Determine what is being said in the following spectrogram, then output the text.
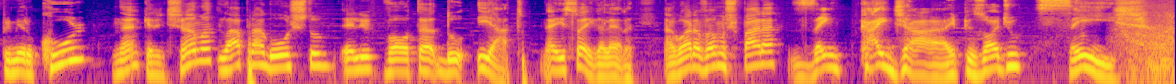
primeiro Cure. Né, que a gente chama. Lá para agosto ele volta do hiato. É isso aí, galera. Agora vamos para Zenkaija, episódio 6.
